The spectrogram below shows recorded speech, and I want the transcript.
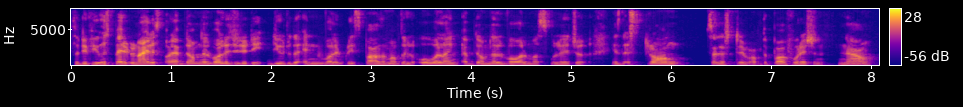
So diffuse peritonitis or abdominal wall rigidity due to the involuntary spasm of the overlying abdominal wall musculature is the strong suggestive of the perforation. Now,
